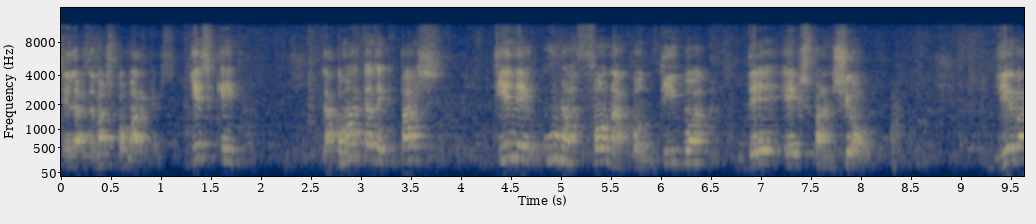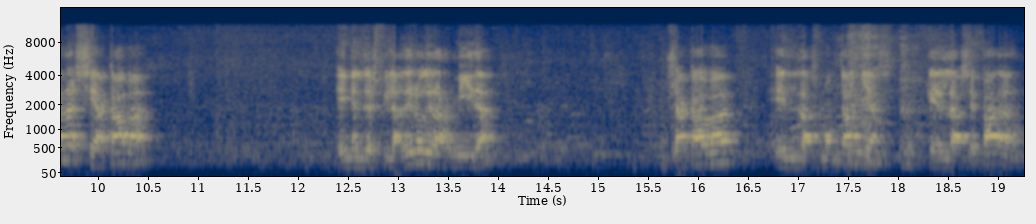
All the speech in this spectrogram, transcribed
en las demás comarcas. Y es que la comarca de Paz tiene una zona contigua de expansión. Liébana se acaba en el desfiladero de la Armida, se acaba en las montañas que la separan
